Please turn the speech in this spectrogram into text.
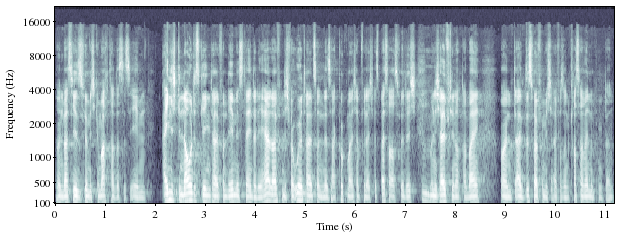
Und was Jesus für mich gemacht hat, dass es eben eigentlich genau das Gegenteil von dem ist, der hinter dir herläuft und dich verurteilt, sondern der sagt, guck mal, ich habe vielleicht was Besseres für dich mhm. und ich helfe dir noch dabei. Und äh, das war für mich einfach so ein krasser Wendepunkt dann.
